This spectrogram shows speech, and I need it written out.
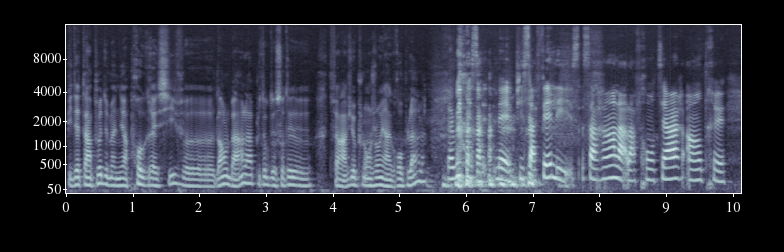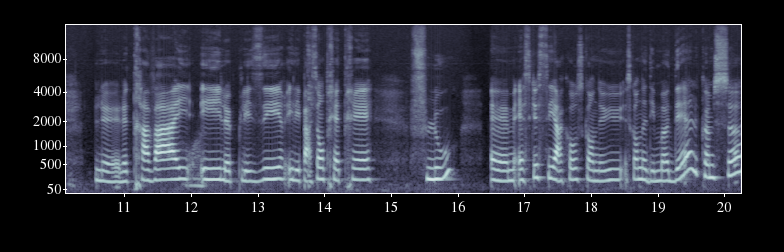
puis d'être un peu de manière progressive euh, dans le bain, là, plutôt que de sauter, euh, de faire un vieux plongeon et un gros plat. Là. Ben oui, puis, mais, puis ça fait les... Ça rend la, la frontière entre le, le travail et le plaisir et les passions très, très floues. Euh, est-ce que c'est à cause qu'on a eu... Est-ce qu'on a des modèles comme ça?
